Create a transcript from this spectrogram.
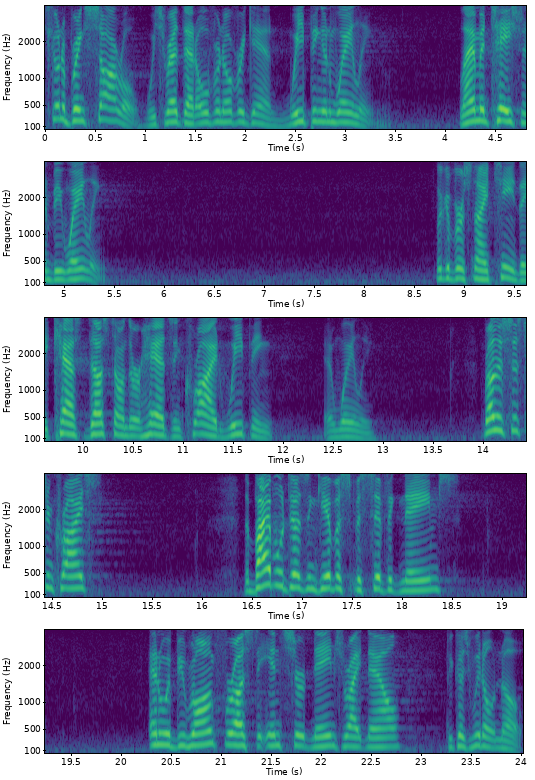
It's going to bring sorrow. We've read that over and over again weeping and wailing, lamentation and bewailing. Look at verse 19. They cast dust on their heads and cried, weeping and wailing. Brother, sister in Christ, the Bible doesn't give us specific names, and it would be wrong for us to insert names right now because we don't know.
